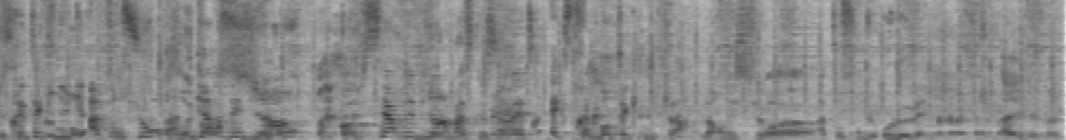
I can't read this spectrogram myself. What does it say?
C'est très technique. Attention, regardez bien, observez bien parce que ça va être extrêmement technique là. Là on est sur, euh, attention, du haut level. Allez, level.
